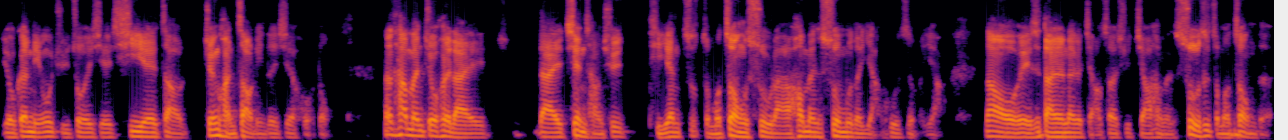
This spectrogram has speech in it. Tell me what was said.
有跟林务局做一些企业造捐款造林的一些活动。那他们就会来来现场去体验怎么种树啦，后面树木的养护怎么样？那我也是担任那个角色去教他们树是怎么种的。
